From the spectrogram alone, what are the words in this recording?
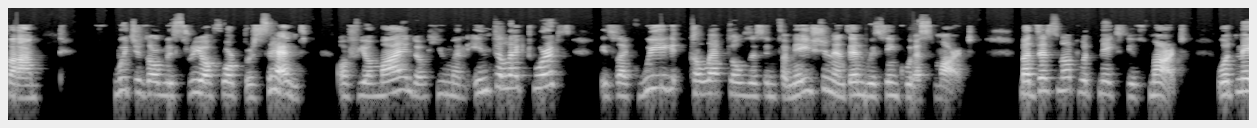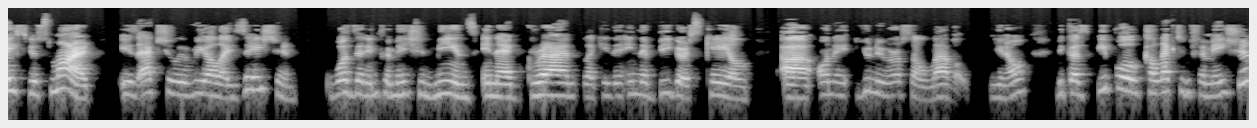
uh, which is only 3 or 4 percent of your mind or human intellect works it's like we collect all this information and then we think we're smart. But that's not what makes you smart. What makes you smart is actually realization what that information means in a grand like in a, in a bigger scale uh, on a universal level you know? Because people collect information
